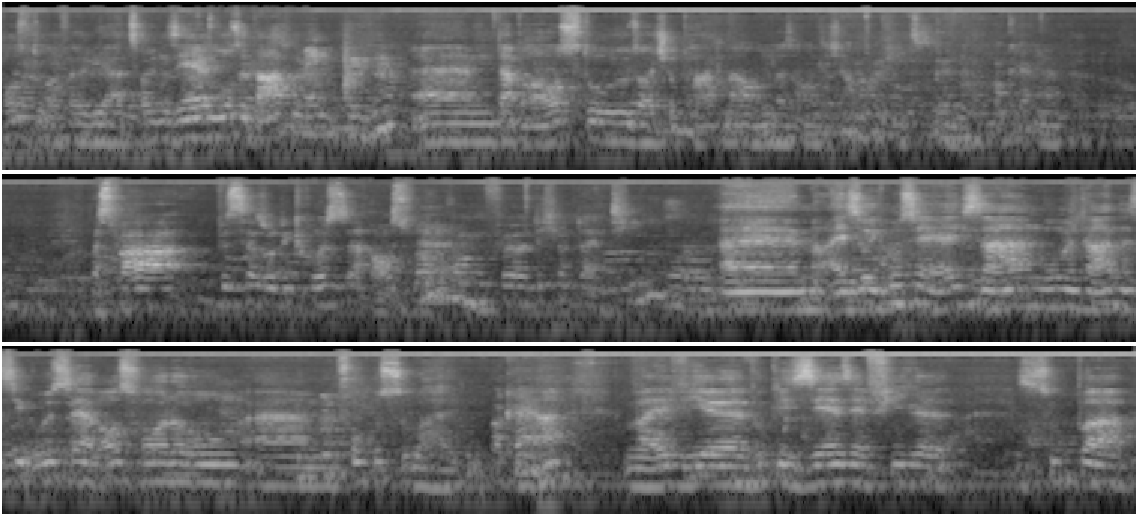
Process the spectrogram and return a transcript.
brauchst du auch, weil wir erzeugen sehr große Datenmengen. Mhm. Ähm, da brauchst du solche Partner, um das ordentlich abwickeln zu können. Okay. Ja. Was war bisher so die größte Herausforderung für dich und dein Team? Ähm, also ich muss ja ehrlich sagen, momentan ist die größte Herausforderung, ähm, Fokus zu behalten. Okay. Ja? Weil wir wirklich sehr, sehr viele super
